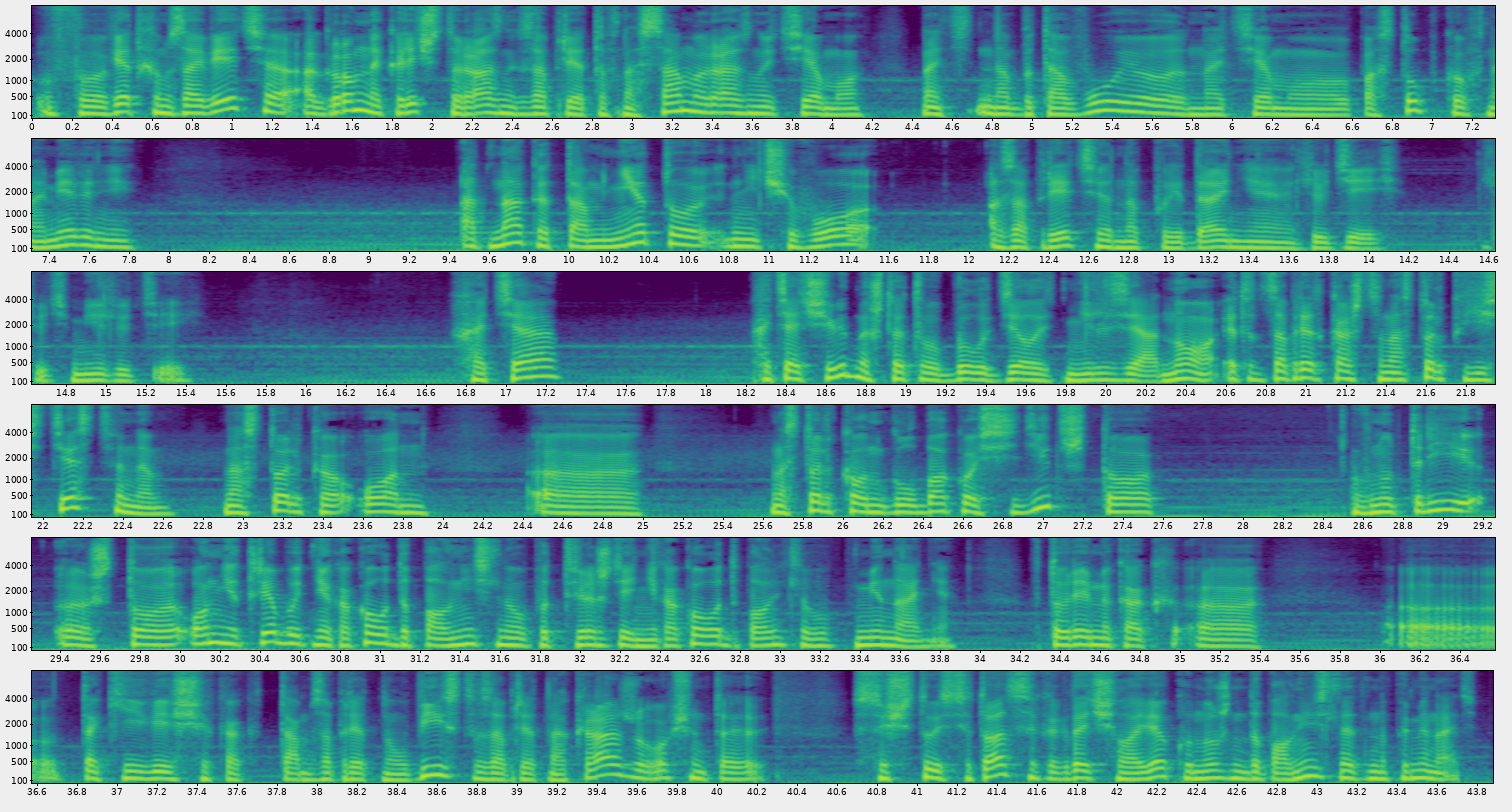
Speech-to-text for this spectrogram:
в Ветхом Завете огромное количество разных запретов на самую разную тему, на, на бытовую, на тему поступков, намерений. Однако там нету ничего о запрете на поедание людей, людьми людей. Хотя Хотя очевидно, что этого было делать нельзя. Но этот запрет кажется настолько естественным, настолько он, э, настолько он глубоко сидит, что внутри, э, что он не требует никакого дополнительного подтверждения, никакого дополнительного упоминания. В то время как э, э, такие вещи, как там запрет на убийство, запрет на кражу, в общем-то, существуют ситуации, когда человеку нужно дополнительно это напоминать.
